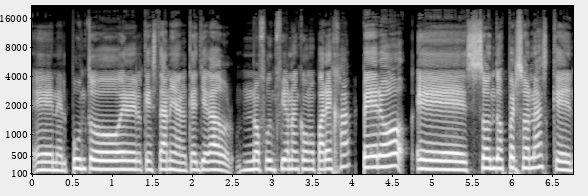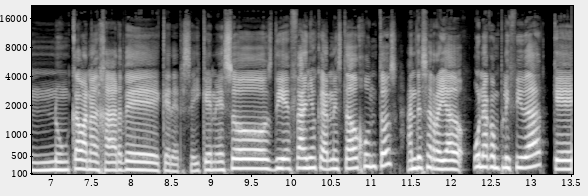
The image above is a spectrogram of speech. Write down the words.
en el punto en el que están y en el que han llegado no funcionan como pareja, pero eh, son dos personas que nunca van a dejar de quererse y que en esos 10 años que han estado juntos han desarrollado una complicidad que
